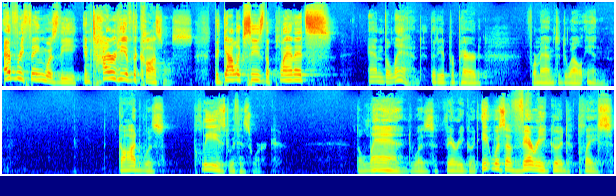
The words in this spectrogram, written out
Everything was the entirety of the cosmos the galaxies, the planets, and the land that he had prepared for man to dwell in. God was pleased with his work. The land was very good. It was a very good place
